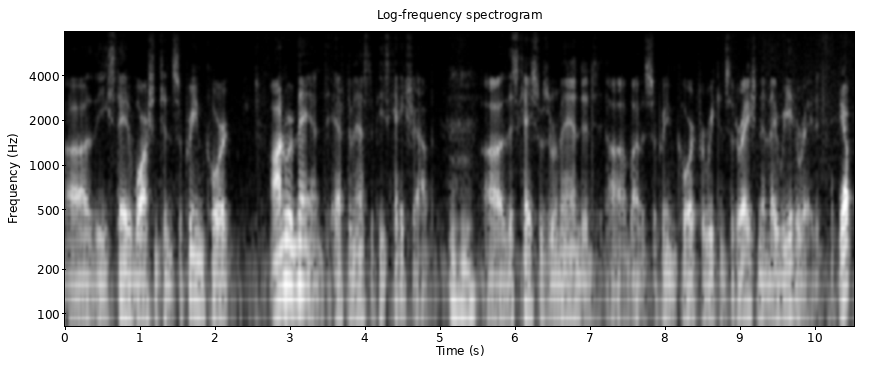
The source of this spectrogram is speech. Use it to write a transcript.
uh, the state of Washington Supreme Court on remand after Masterpiece Cake Shop. Mm-hmm. Uh, this case was remanded uh, by the Supreme Court for reconsideration, and they reiterated. Yep.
